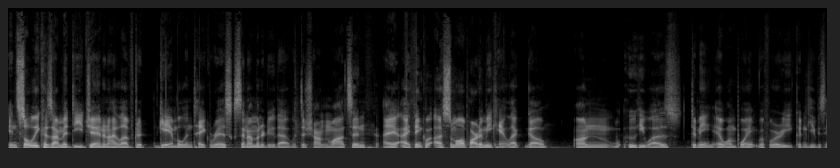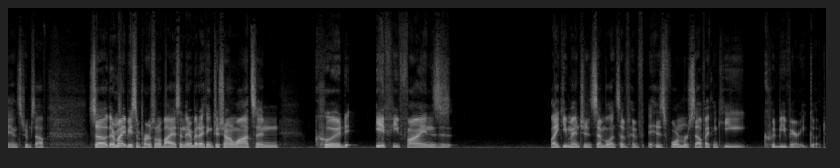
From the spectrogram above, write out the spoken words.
and solely because I'm a DGen and I love to gamble and take risks, and I'm gonna do that with Deshaun Watson. I I think a small part of me can't let go on who he was to me at one point before he couldn't keep his hands to himself. So there might be some personal bias in there, but I think Deshaun Watson could, if he finds, like you mentioned, semblance of his former self, I think he could be very good.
